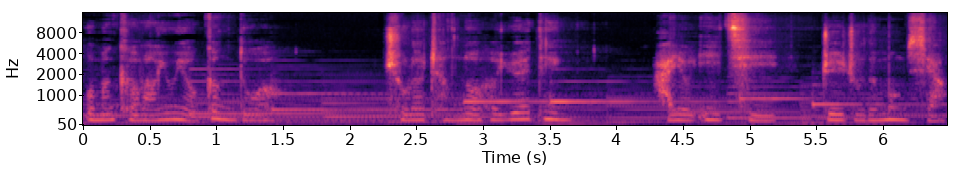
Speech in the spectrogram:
我们渴望拥有更多，除了承诺和约定，还有一起追逐的梦想。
